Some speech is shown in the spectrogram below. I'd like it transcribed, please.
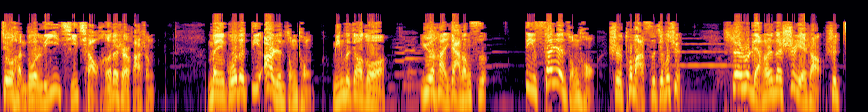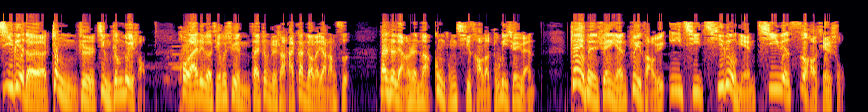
就有很多离奇巧合的事儿发生。美国的第二任总统名字叫做。约翰·亚当斯，第三任总统是托马斯·杰弗逊。虽然说两个人在事业上是激烈的政治竞争对手，后来这个杰弗逊在政治上还干掉了亚当斯，但是两个人呢共同起草了独立宣言。这份宣言最早于1776年7月4号签署。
